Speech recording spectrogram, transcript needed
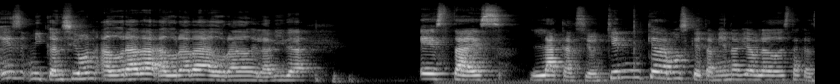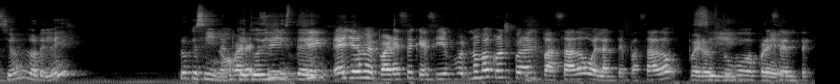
es mi canción adorada, adorada, adorada de la vida. Esta es la canción. ¿Quién quedamos que también había hablado de esta canción? ¿Lorelei? Creo que sí, ¿no? Que tú dijiste. Sí, ella me parece que sí. No me acuerdo si fue en el pasado o el antepasado, pero estuvo presente.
